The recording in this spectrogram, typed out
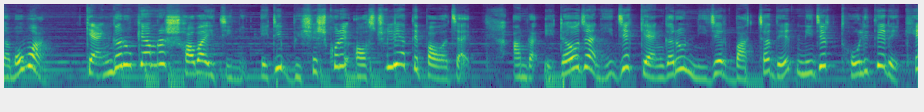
নাম্বার ওয়ান ক্যাঙ্গারুকে আমরা সবাই চিনি। এটি বিশেষ করে অস্ট্রেলিয়াতে পাওয়া যায়। আমরা এটাও জানি যে ক্যাঙ্গারু নিজের বাচ্চাদের নিজের থলিতে রেখে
